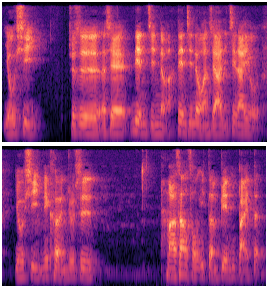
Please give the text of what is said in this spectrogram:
游戏，就是那些炼金的嘛，炼金的玩家一进来有游戏，你可能就是马上从一等变一百等，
